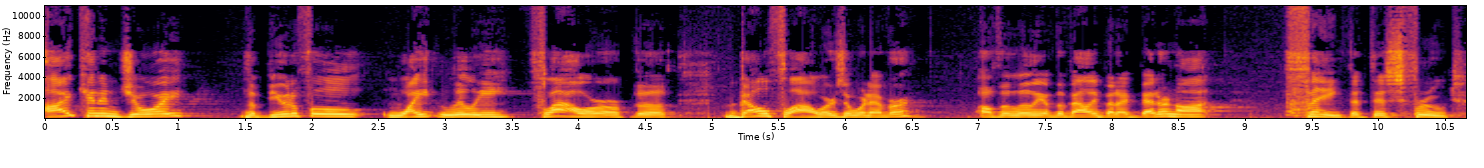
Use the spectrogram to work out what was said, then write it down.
I can enjoy the beautiful white lily flower or the bell flowers or whatever of the lily of the valley, but I better not think that this fruit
